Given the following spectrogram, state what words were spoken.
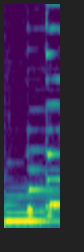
Música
